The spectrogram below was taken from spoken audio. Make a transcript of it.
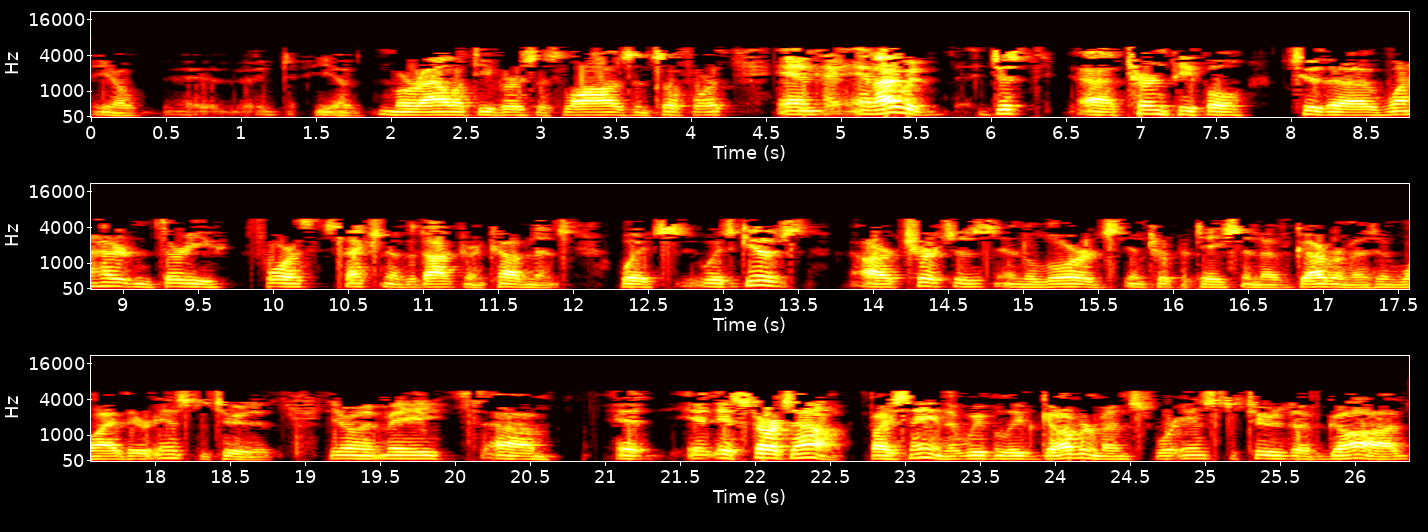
you know you know morality versus laws and so forth. And Okay. and I would just uh, turn people to the 134th section of the Doctrine and Covenants, which which gives our churches and the Lord's interpretation of government and why they're instituted. You know, it may um, it, it, it starts out by saying that we believe governments were instituted of God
